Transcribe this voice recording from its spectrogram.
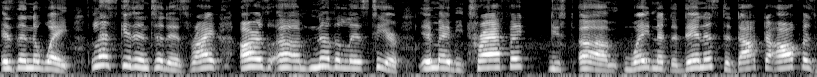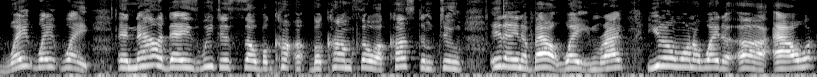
is in the wait. Let's get into this, right? Ours um, another list here. It may be traffic you um waiting at the dentist, the doctor office, wait, wait, wait. And nowadays we just so become become so accustomed to it ain't about waiting, right? You don't want to wait a uh, hour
